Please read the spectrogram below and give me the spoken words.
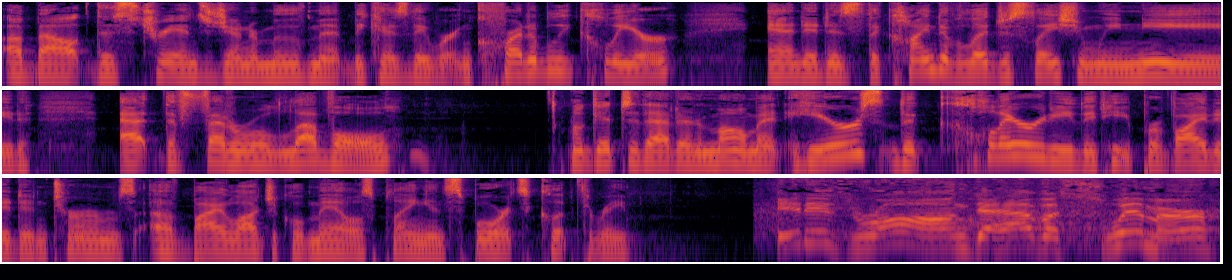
about this transgender movement because they were incredibly clear, and it is the kind of legislation we need at the federal level I'll get to that in a moment. Here's the clarity that he provided in terms of biological males playing in sports. Clip three. It is wrong to have a swimmer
